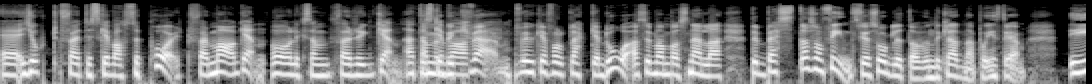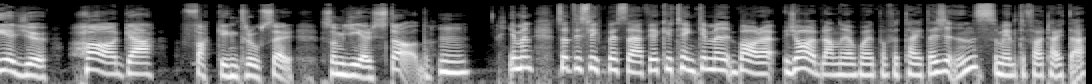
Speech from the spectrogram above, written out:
eh, gjort för att det ska vara support för magen och liksom för ryggen. Att det Ja, ska men vara bekvämt. För hur kan folk lacka då? Alltså man bara snälla, det bästa som finns, för jag såg lite av underkläderna på Instagram, är ju höga fucking trosor som ger stöd. Mm. Ja men så att det slipper så här, för jag kan ju tänka mig bara, jag ibland när jag har på mig ett par för tajta jeans som är lite för tajta,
